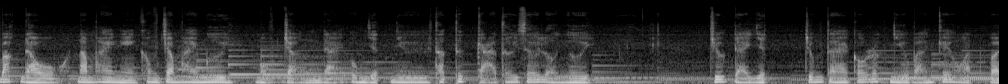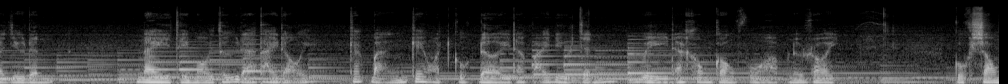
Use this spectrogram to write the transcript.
Bắt đầu năm 2020, một trận đại ôn dịch như thách thức cả thế giới loài người. Trước đại dịch, chúng ta có rất nhiều bản kế hoạch và dự định. Nay thì mọi thứ đã thay đổi, các bản kế hoạch cuộc đời đã phải điều chỉnh vì đã không còn phù hợp nữa rồi. Cuộc sống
